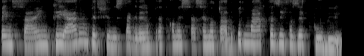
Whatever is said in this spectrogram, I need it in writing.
pensar em criar um perfil no Instagram para começar a ser notado por marcas e fazer publi.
